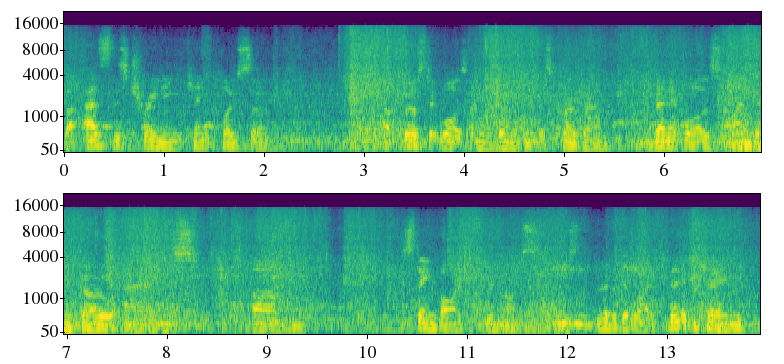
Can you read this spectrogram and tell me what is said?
But as this training came closer, at first it was, I'm going to go and do this program. Then it was, I'm going to go and um, stay in Bali for three months and just mm-hmm. live a good life. Then it became,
